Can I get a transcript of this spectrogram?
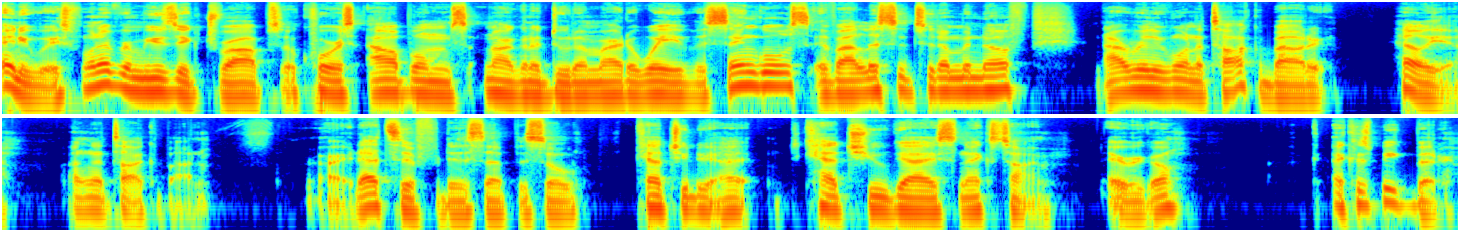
anyways, whenever music drops, of course, albums, I'm not to do them right away. But singles, if I listen to them enough I really want to talk about it, hell yeah, I'm to talk about them. All right, that's it for this episode. Catch you, catch you guys next time. There we go. I can speak better.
